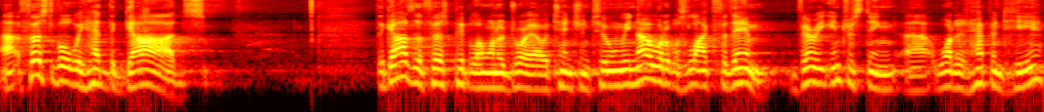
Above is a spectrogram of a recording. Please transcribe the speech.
Uh, first of all, we had the guards. The guards are the first people I want to draw our attention to, and we know what it was like for them. Very interesting uh, what had happened here.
